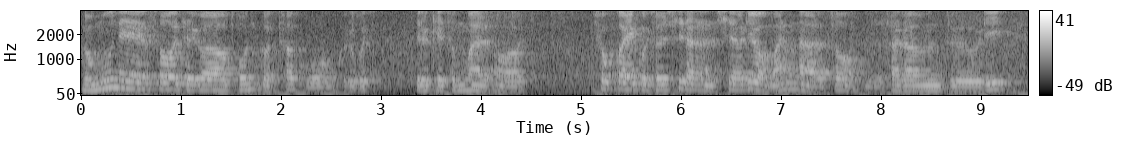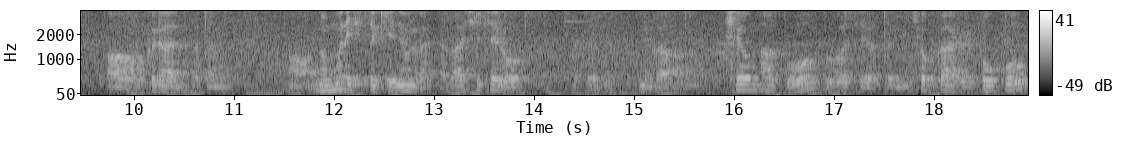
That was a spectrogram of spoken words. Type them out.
논문에서 제가 본 것하고 그리고 이렇게 정말 어, 효과 있고 절실한 시나리오와 만나서 이제 사람들이 어, 그러한 어떤 어, 논문에 있었던 개념을 갖다가 실제로 어떤 뭔가 체험하고 그것의 어떤 효과를 보고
